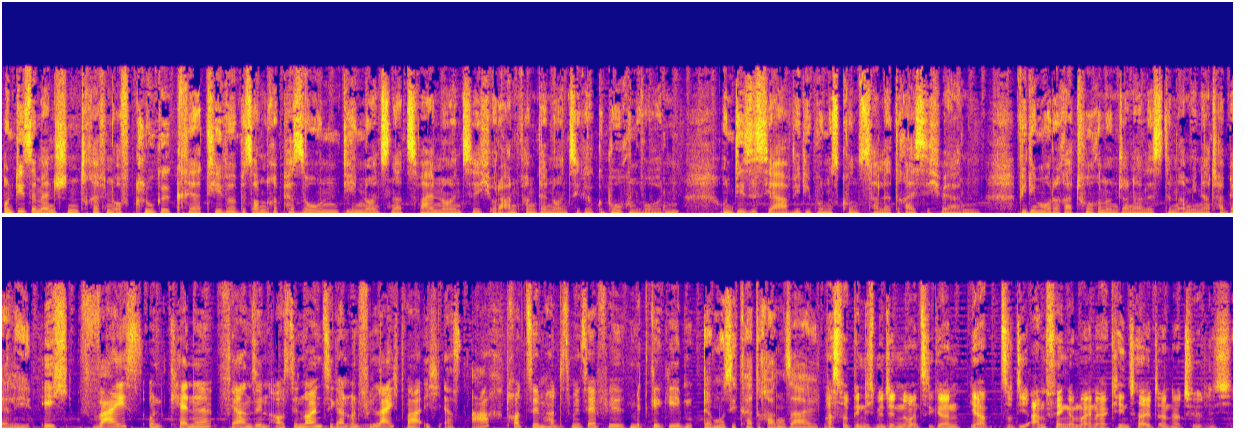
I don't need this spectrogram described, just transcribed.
Und diese Menschen treffen oft kluge, kreative, besondere Personen, die 1992 oder Anfang der 90er geboren wurden und dieses Jahr wie die Bundeskunsthalle 30 werden. Wie die Moderatorin und Journalistin Aminata Belli. Ich weiß und kenne Fernsehen aus den 90ern und vielleicht war ich erst acht, trotzdem hat es mir sehr viel mitgegeben. Der Musiker Drangsal. Was verbinde ich mit den 90ern? Ja, so die Anfänge meiner Kindheit dann natürlich.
